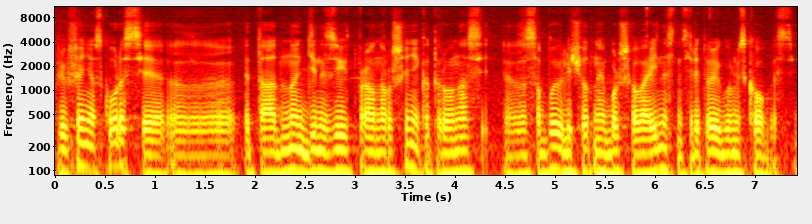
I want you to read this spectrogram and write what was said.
Превышение скорости э, – это одно, один из видов правонарушений, который у нас э, за собой влечет наибольшую аварийность на территории Гомельской области.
